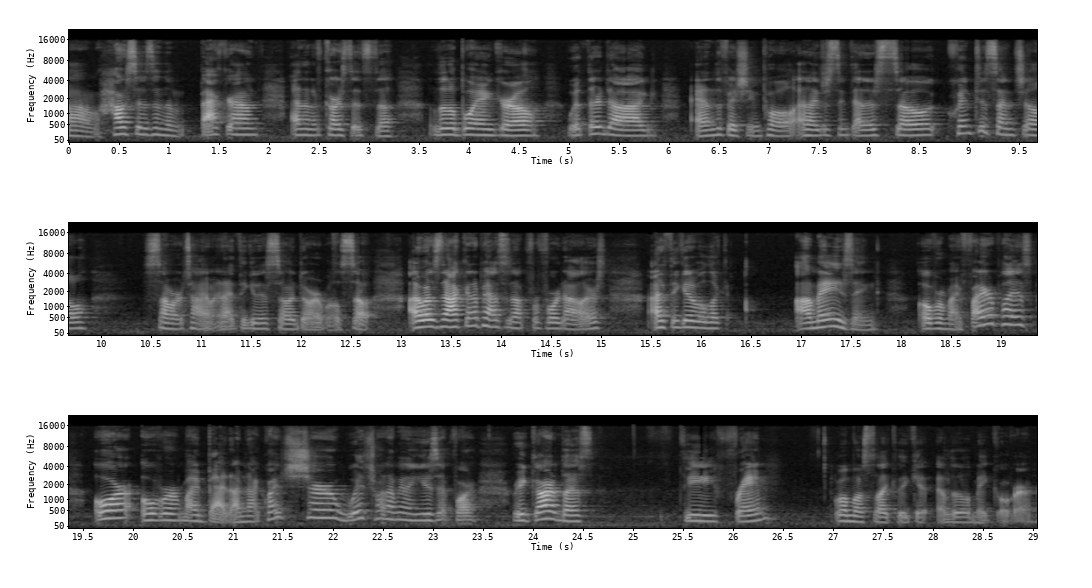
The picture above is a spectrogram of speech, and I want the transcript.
um, houses in the background, and then of course it's the little boy and girl with their dog and the fishing pole. And I just think that is so quintessential summertime, and I think it is so adorable. So I was not going to pass it up for $4. I think it will look amazing over my fireplace or over my bed. I'm not quite sure which one I'm going to use it for. Regardless, the frame will most likely get a little makeover.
